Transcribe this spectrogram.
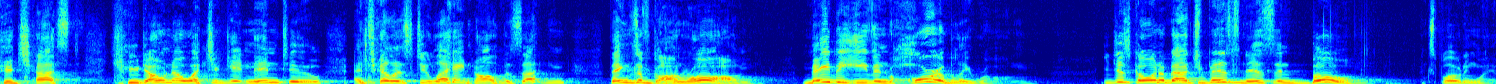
You just, you don't know what you're getting into until it's too late, and all of a sudden, things have gone wrong, maybe even horribly wrong. You're just going about your business, and boom, exploding whales.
